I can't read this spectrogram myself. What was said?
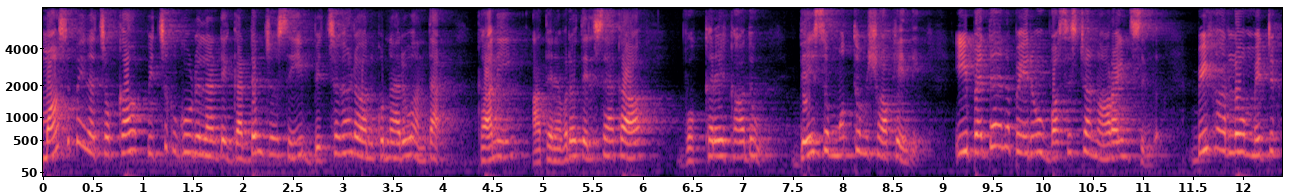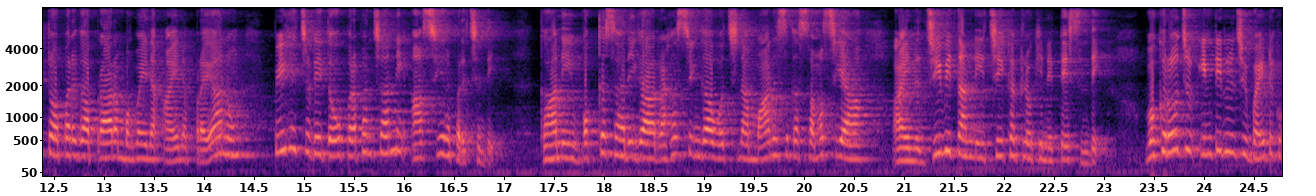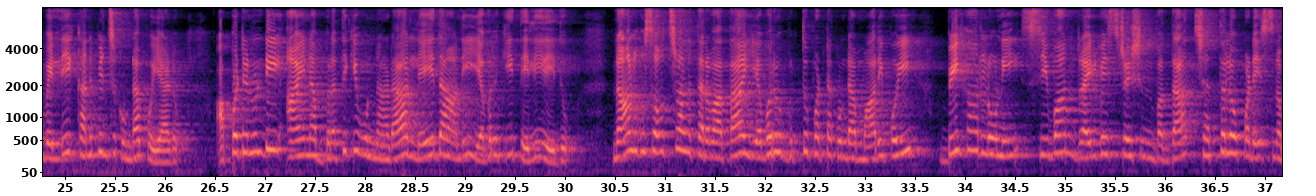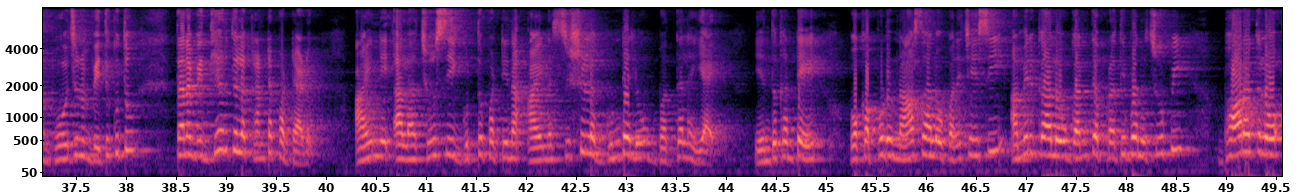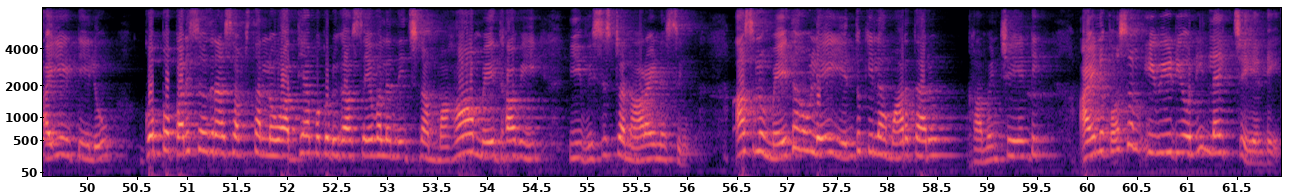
మాసిపోయిన చొక్కా పిచ్చుకుగూడు లాంటి గడ్డం చూసి బిచ్చగాడు అనుకున్నారు అంతా. కానీ అతనెవరో తెలిసాక ఒక్కరే కాదు దేశం మొత్తం షాక్ అయింది. ఈ పెద్ద ఆయన పేరు వశిష్ఠ నారాయణ్ సింగ్. బీహార్లో మెట్రిక్ టాపర్గా ప్రారంభమైన ఆయన ప్రయాణం పీహెచ్డీతో ప్రపంచాన్ని ఆశ్చర్యపరిచింది. కానీ ఒక్కసారిగా రహస్యంగా వచ్చిన మానసిక సమస్య ఆయన జీవితాన్ని చీకట్లోకి నెట్టేసింది. ఒకరోజు ఇంటి నుంచి బయటకు వెళ్ళి కనిపించకుండా పోయాడు. అప్పటి నుండి ఆయన బ్రతికి ఉన్నాడా లేదా అని ఎవరికీ తెలియలేదు. నాలుగు సంవత్సరాల తర్వాత ఎవరూ గుర్తుపట్టకుండా మారిపోయి బీహార్లోని సివాన్ రైల్వే స్టేషన్ వద్ద చెత్తలో పడేసిన భోజనం వెతుకుతూ తన విద్యార్థుల కంటపడ్డాడు. ఆయన్ని అలా చూసి గుర్తుపట్టిన ఆయన శిష్యుల గుండెలు బద్దలయ్యాయి. ఎందుకంటే ఒకప్పుడు నాసాలో పనిచేసి అమెరికాలో గణిత ప్రతిభను చూపి భారత్లో ఐఐటీలు గొప్ప పరిశోధనా సంస్థల్లో అధ్యాపకుడిగా సేవలందించిన మహామేధావి ఈ విశిష్ట నారాయణ సింగ్. అసలు మేధావులే ఎందుకు ఇలా మారతారు? కామెంట్ చేయండి. ఆయన కోసం ఈ వీడియోని లైక్ చేయండి.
